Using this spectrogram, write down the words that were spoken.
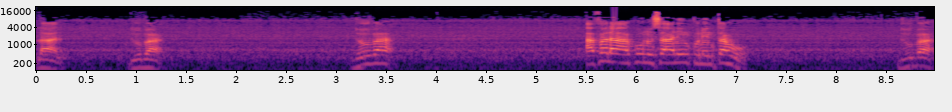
لال دوبا. دوبا. أفلا أكون سانين كن انتهوا؟ دوبا.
